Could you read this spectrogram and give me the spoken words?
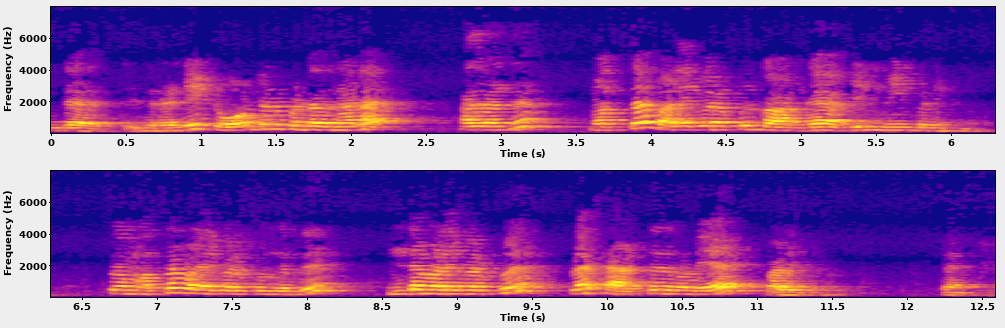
இந்த இந்த ரெண்டையும் டோட்டல் பண்றதுனால அது வந்து மொத்த வலைபரப்பு காண்க அப்படின்னு மீன் பண்ணிக்கணும். ஸோ மொத்த வலைபரப்புங்கிறது இந்த வலைபரப்பு பிளஸ் அடுத்ததனுடைய வலைபரப்பு தேங்க்யூ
